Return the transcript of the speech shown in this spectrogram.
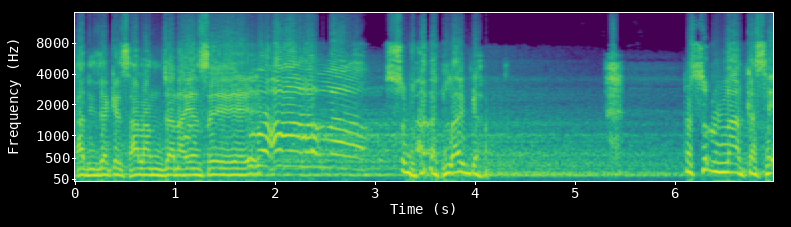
খাদিজাকে সালাম জানাইছে সুবহানাল্লাহ। রাসূলুল্লাহর কাছে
